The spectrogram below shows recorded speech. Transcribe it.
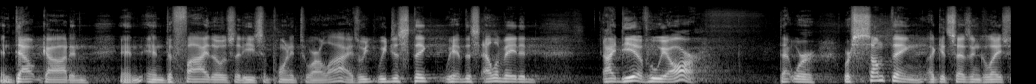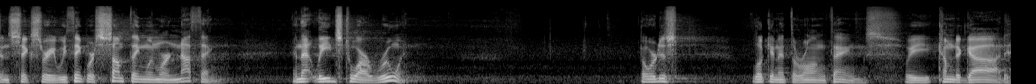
and doubt God and, and, and defy those that He's appointed to our lives. We, we just think we have this elevated idea of who we are, that we're, we're something, like it says in Galatians 6 3. We think we're something when we're nothing, and that leads to our ruin. But we're just looking at the wrong things. We come to God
